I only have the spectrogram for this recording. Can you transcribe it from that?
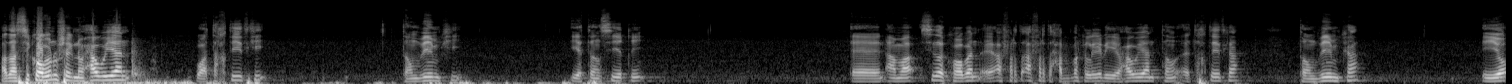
Haddaan si kooban u sheegna waxaa weeyaan waa takhtiidkii tandiimkii iyo tansiiqii ama sida kooban ee afarta afarta xaba marka laga dhigay waxaa weeyaan takhtiidka tandiimka iyo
